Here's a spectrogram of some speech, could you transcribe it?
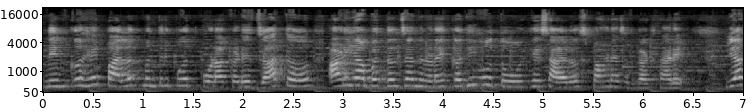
नेमकं हे पालकमंत्रीपद कोणाकडे जातं आणि याबद्दलचा निर्णय कधी होतो हे सारस पाहण्यासारखं असणार आहे. या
